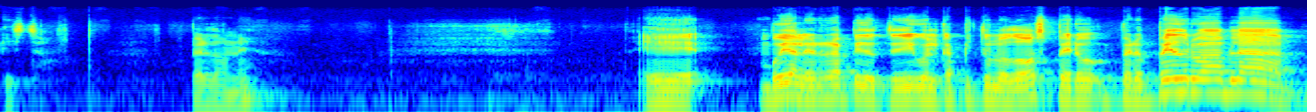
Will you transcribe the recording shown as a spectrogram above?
Listo. Perdone. Eh, voy a leer rápido, te digo, el capítulo 2, pero, pero Pedro habla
